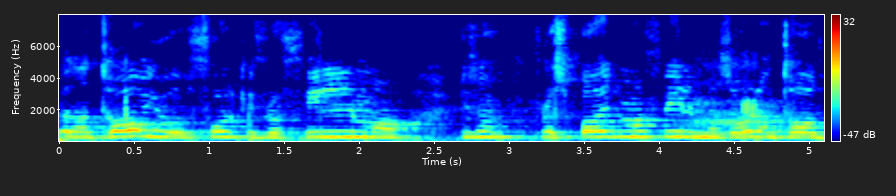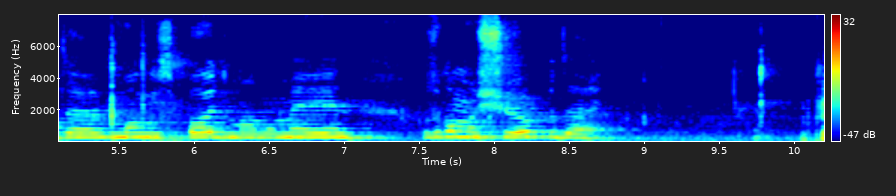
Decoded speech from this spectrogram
Ja, de tar jo folk fra filmer. Liksom, fra Spiderman-filmer så har de tatt eh, mange Spidermaner med inn. Og så kan man kjøpe det. Ok.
